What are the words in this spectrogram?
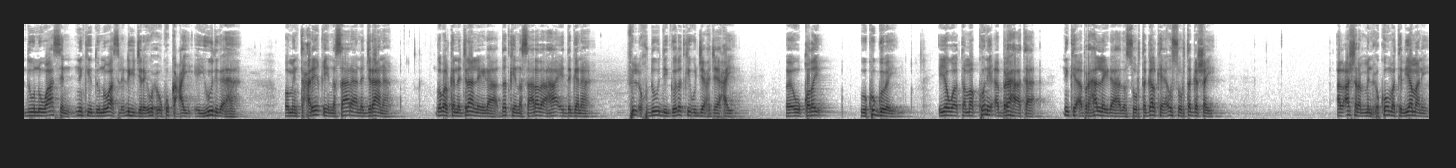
Duunuwaasin ninkii duunuwaas la dhihi jiray wuxuu ku kacay ee yuhuudiga ahaa oo min taxriiqi nasaara najraana. Gobolka najraan la yidhaah dadkii nasaarada ahaa ee deganaa fil ukhduudi godadkii uu jeexjeexay ee uu qoday uu ku gubay iyo wa tamakuni abrahata ninkii abraha la yidhaahdo suurtagalka ee u suurto gashay al ashram min xukuumati alyamani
